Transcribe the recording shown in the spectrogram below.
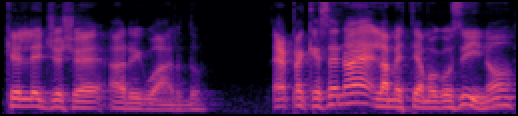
Che legge c'è al riguardo? Eh, perché se no è, la mettiamo così, no?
